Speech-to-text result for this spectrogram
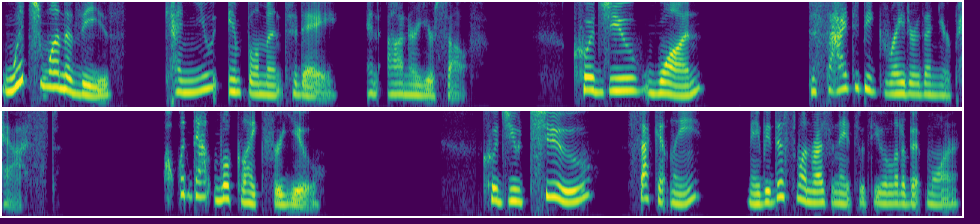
which one of these can you implement today and honor yourself? Could you, one, decide to be greater than your past? What would that look like for you? Could you, two, secondly, maybe this one resonates with you a little bit more.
